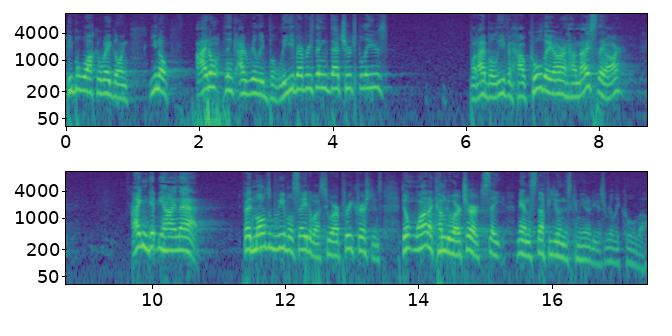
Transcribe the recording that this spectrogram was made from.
People walk away going, you know, I don't think I really believe everything that, church believes, but I believe in how cool they are and how nice they are. I can get behind that. I've had multiple people say to us who are pre Christians, don't want to come to our church, say, man, the stuff you do in this community is really cool, though.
